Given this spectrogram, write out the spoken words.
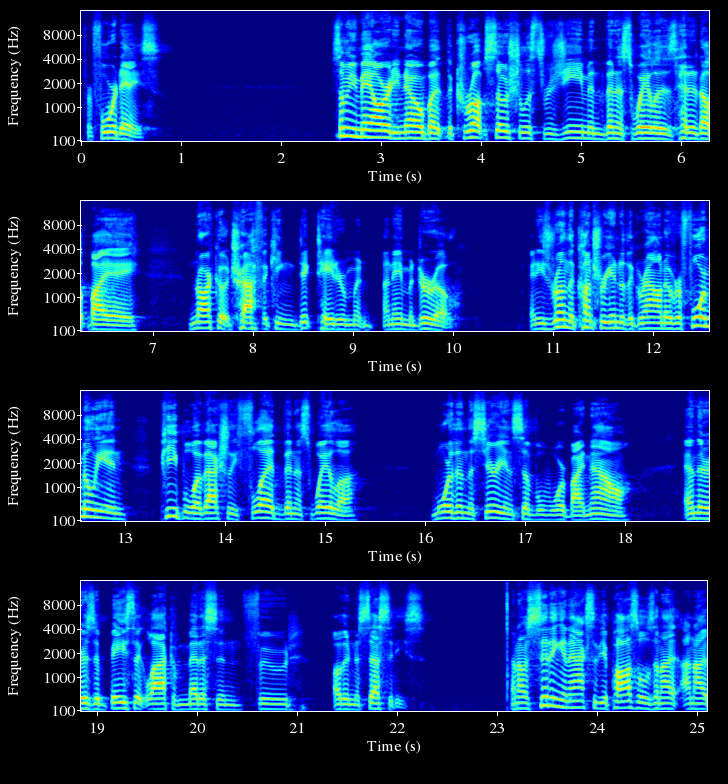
for four days. Some of you may already know, but the corrupt socialist regime in Venezuela is headed up by a narco trafficking dictator named Maduro. And he's run the country into the ground. Over 4 million people have actually fled Venezuela, more than the Syrian civil war by now. And there is a basic lack of medicine, food, other necessities. And I was sitting in Acts of the Apostles, and I, and I,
